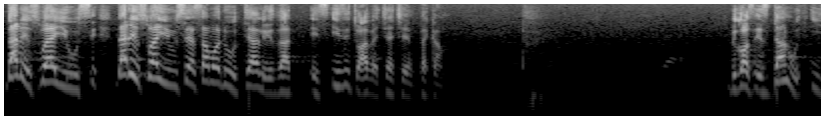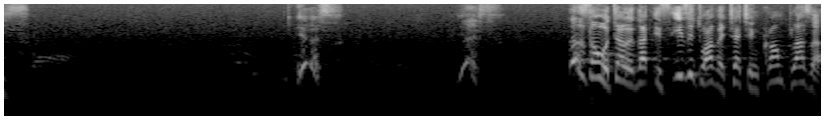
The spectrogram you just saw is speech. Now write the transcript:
That is where you see, that is where you see somebody will tell you that it's easy to have a church in Peckham. Because it's done with ease. Yes. Yes. That is someone will tell you that it's easy to have a church in Crowne Plaza.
